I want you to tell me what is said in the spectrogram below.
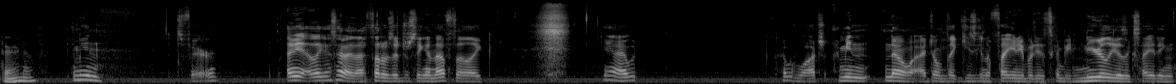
Fair enough. I mean, it's fair. I mean, like I said, I, I thought it was interesting enough that like, yeah, I would, I would watch. I mean, no, I don't think he's gonna fight anybody that's gonna be nearly as exciting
